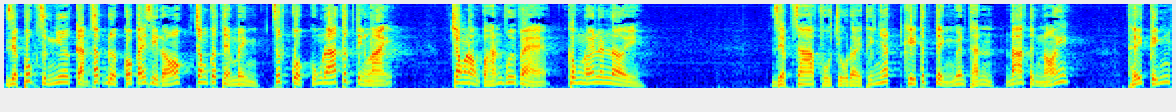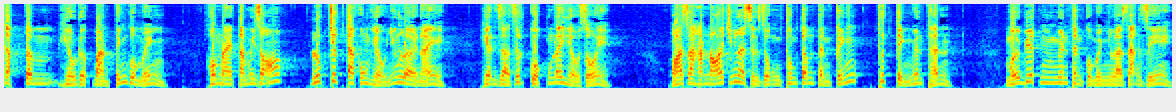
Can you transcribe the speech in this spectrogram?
Diệp Phúc dường như cảm giác được có cái gì đó trong cơ thể mình, rốt cuộc cũng đã thức tỉnh lại. Trong lòng của hắn vui vẻ, không nói lên lời. Diệp gia phủ chủ đời thứ nhất khi thức tỉnh nguyên thần đã từng nói, thấy kính gặp tâm hiểu được bản tính của mình. Hôm nay ta mới rõ, lúc trước ta không hiểu những lời này, hiện giờ rút cuộc cũng đã hiểu rồi. Hóa ra hắn nói chính là sử dụng thông tâm tần kính thức tỉnh nguyên thần, mới biết nguyên thần của mình là dạng gì.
